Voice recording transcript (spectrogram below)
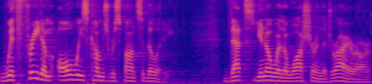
With freedom always comes responsibility. That's, you know, where the washer and the dryer are.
